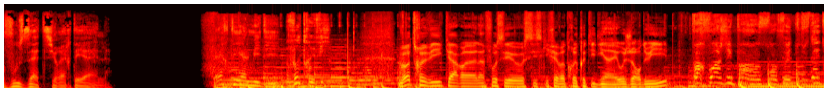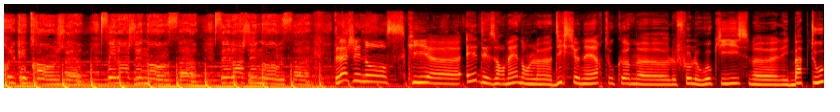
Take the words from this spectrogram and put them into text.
vous êtes sur RTL. RTL Midi, Votre vie. Votre vie, car euh, l'info c'est aussi ce qui fait votre quotidien. Et aujourd'hui, Parfois j'y pense, on fait tous des trucs étranges. C'est la gênance, c'est la gênance. La gênance qui euh, est désormais dans le dictionnaire, tout comme euh, le flow, le wokisme, euh, les babtou.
